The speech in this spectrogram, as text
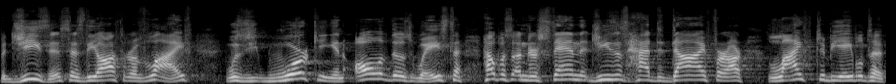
But Jesus, as the author of life, was working in all of those ways to help us understand that Jesus had to die for our life to be able to,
